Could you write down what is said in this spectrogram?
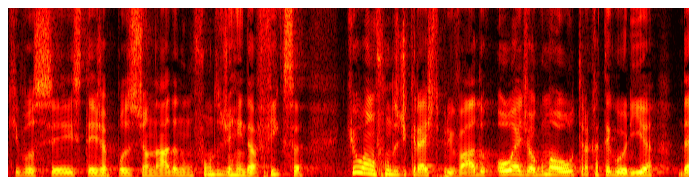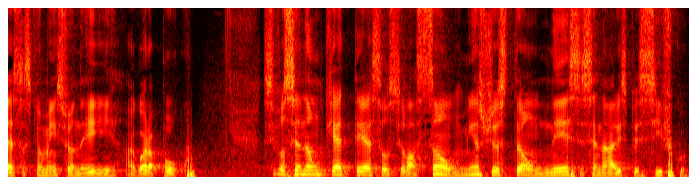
que você esteja posicionada num fundo de renda fixa que ou é um fundo de crédito privado ou é de alguma outra categoria dessas que eu mencionei agora há pouco. Se você não quer ter essa oscilação, minha sugestão nesse cenário específico,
